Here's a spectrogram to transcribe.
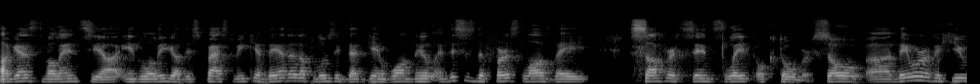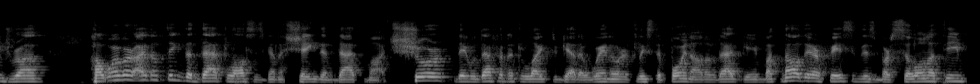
against Valencia in La Liga this past weekend. They ended up losing that game 1 0. And this is the first loss they suffered since late October. So uh, they were on a huge run. However, I don't think that that loss is going to shake them that much. Sure, they would definitely like to get a win or at least a point out of that game, but now they are facing this Barcelona team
